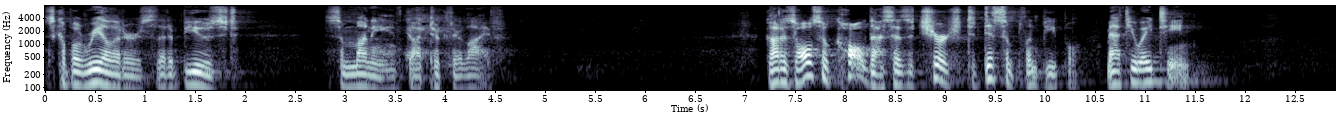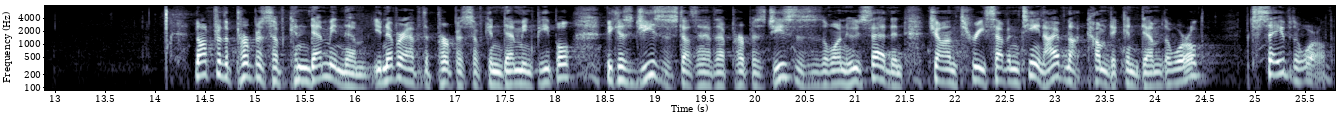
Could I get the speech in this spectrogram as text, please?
There's a couple of realtors that abused some money God took their life. God has also called us as a church to discipline people. Matthew 18. Not for the purpose of condemning them. You never have the purpose of condemning people because Jesus doesn't have that purpose. Jesus is the one who said in John 3 17, I have not come to condemn the world, but to save the world.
